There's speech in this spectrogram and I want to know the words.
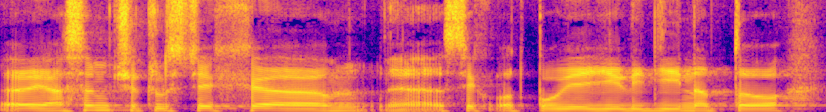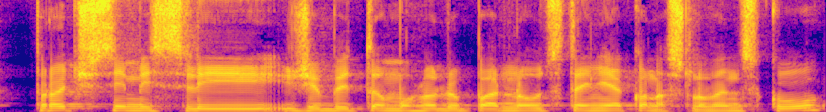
Eh, já jsem četl z těch, eh, z těch odpovědí lidí na to, proč si myslí, že by to mohlo dopadnout stejně jako na Slovensku,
